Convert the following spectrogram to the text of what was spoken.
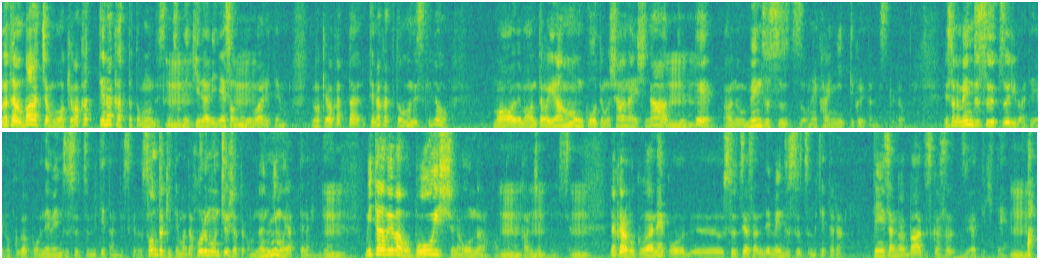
まあ、多分ばあちゃんもわけ分かってなかったと思うんですけど、うん。そのいきなりねそんな言われても、わけ分かってなかったと思うんですけどまあでもあんたがいらんもん買うてもしゃあないしなって言って、あのメンズスーツをね買いに行ってくれたんですけど。でそのメンズスーツ売り場で僕がこうねメンズスーツ見てたんですけどその時ってまだホルモン注射とかも何にもやってないんで、うん、見た目はもうボーイッシュな女の子みたいな感じだったんですよ、うん、だから僕がねこうスーツ屋さんでメンズスーツ見てたら店員さんがバーッとすかさずやってきて「うん。あ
